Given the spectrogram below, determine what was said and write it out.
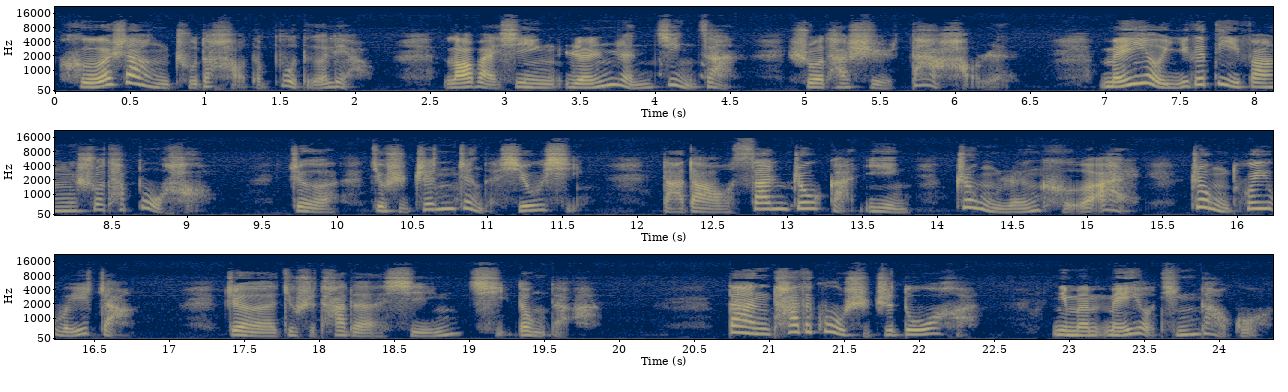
和尚处得好的不得了，老百姓人人敬赞，说他是大好人，没有一个地方说他不好。这就是真正的修行，达到三周感应。众人和爱，众推为长，这就是他的行启动的啊。但他的故事之多哈，你们没有听到过。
